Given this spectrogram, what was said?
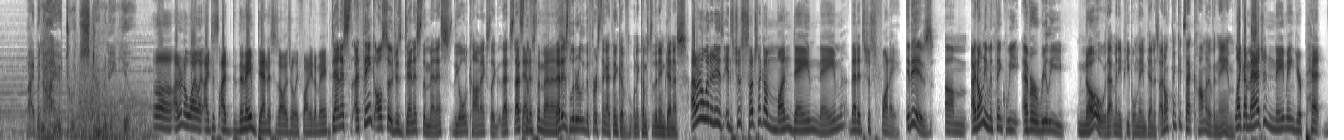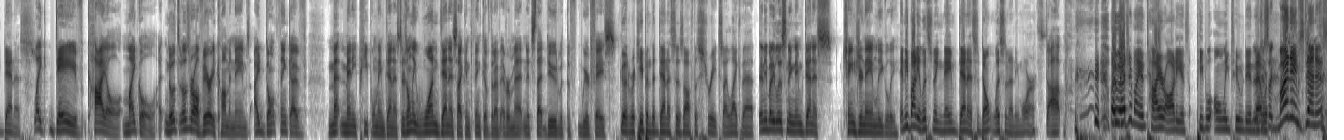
I've been hired to exterminate you. Uh, I don't know why. Like, I just I, the name Dennis is always really funny to me. Dennis, I think also just Dennis the Menace, the old comics. Like that's that's Dennis the Menace. That is literally the first thing I think of when it comes to the name Dennis. I don't know what it is. It's just such like a mundane name that it's just funny. It is. Um, I don't even think we ever really know that many people named Dennis. I don't think it's that common of a name. Like, imagine naming your pet Dennis. Like Dave, Kyle, Michael. Those those are all very common names. I don't think I've met many people named Dennis. There's only one Dennis I can think of that I've ever met, and it's that dude with the f- weird face. Good, we're keeping the Dennises off the streets. I like that. Anybody listening named Dennis, change your name legally. Anybody listening named Dennis, don't listen anymore. Stop. Imagine my entire audience, people only tuned in They're that just were like, my name's Dennis.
